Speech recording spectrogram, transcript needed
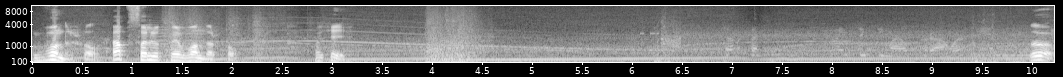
Wonderful. Абсолютно wonderful. Окей. Ну,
